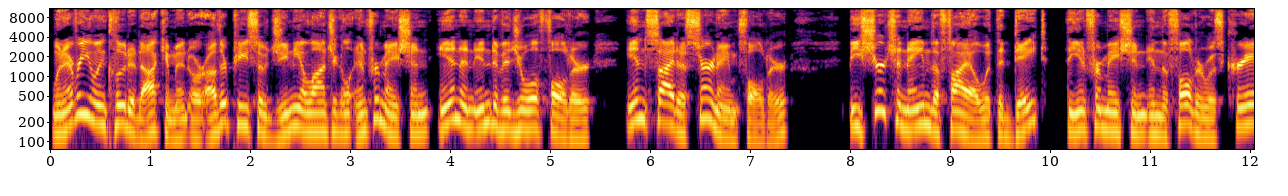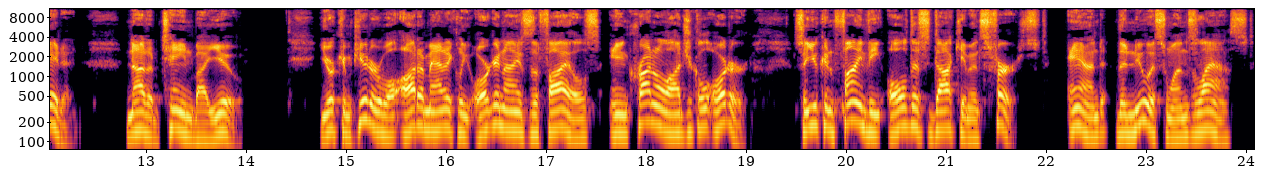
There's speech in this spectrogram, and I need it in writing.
Whenever you include a document or other piece of genealogical information in an individual folder inside a surname folder, be sure to name the file with the date the information in the folder was created, not obtained by you. Your computer will automatically organize the files in chronological order, so you can find the oldest documents first and the newest ones last,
